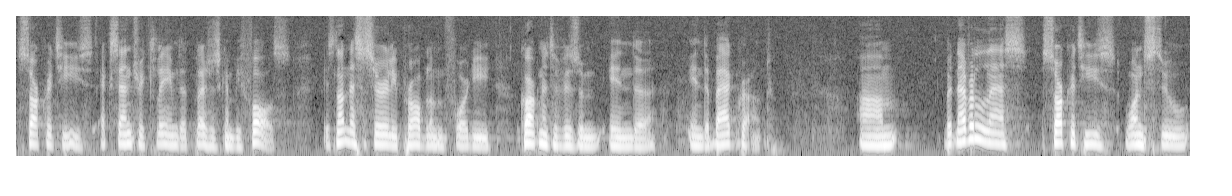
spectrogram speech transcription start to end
Socrates' eccentric claim that pleasures can be false. It's not necessarily a problem for the cognitivism in the, in the background. Um, but nevertheless, Socrates wants to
